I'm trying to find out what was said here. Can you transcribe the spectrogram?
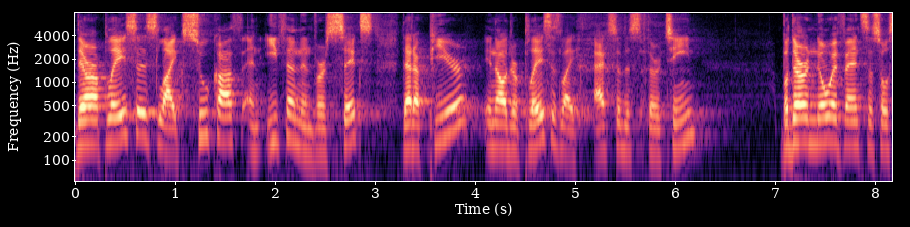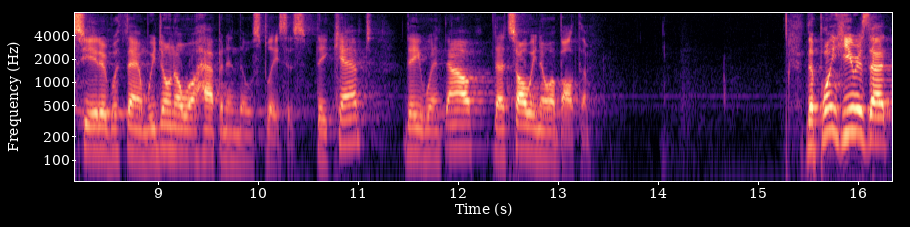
There are places like Sukkoth and Etham in verse 6 that appear in other places like Exodus 13, But there are no events associated with them. We don't know what happened in those places. They camped, they went out, that's all we know about them. The point here is that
